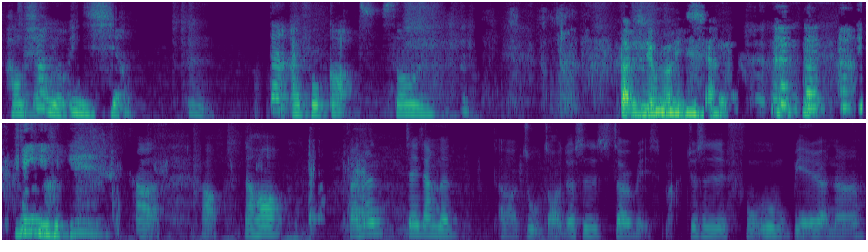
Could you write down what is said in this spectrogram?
好像有印象，嗯，但 I forgot，sorry。到底是有没有印象？好好，然后反正这张的呃主轴就是 service 嘛，就是服务别人啊，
